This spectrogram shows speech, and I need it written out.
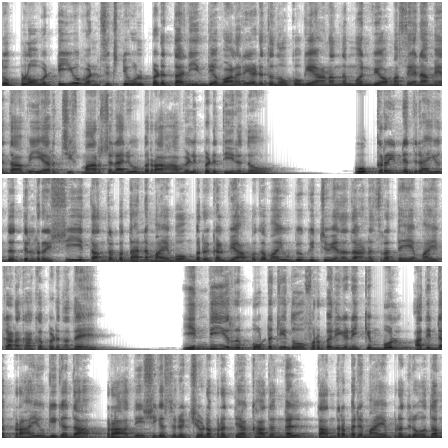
Tupolev T U one sixty ഉൾപ്പെടുത്താൻ ഇന്ത്യ വളരെ അടുത്ത് നോക്കുകയാണെന്ന് മുൻ വ്യോമസേനാ മേധാവി air chief marshal Arup Raha വെളിപ്പെടുത്തിയിരുന്നു. ഉക്രൈനെതിരായ യുദ്ധത്തിൽ റഷ്യ ഈ തന്ത്രപ്രധാനമായ ബോംബറുകൾ വ്യാപകമായി ഉപയോഗിച്ചു എന്നതാണ് ശ്രദ്ധേയമായി കണക്കാക്കപ്പെടുന്നത്. ഇന്ത്യ ഈ റിപ്പോർട്ട് ചെയ്ത ഓഫർ പരിഗണിക്കുമ്പോൾ അതിന്റെ പ്രായോഗികത പ്രാദേശിക സുരക്ഷയുടെ പ്രത്യാഘാതങ്ങൾ തന്ത്രപരമായ പ്രതിരോധം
